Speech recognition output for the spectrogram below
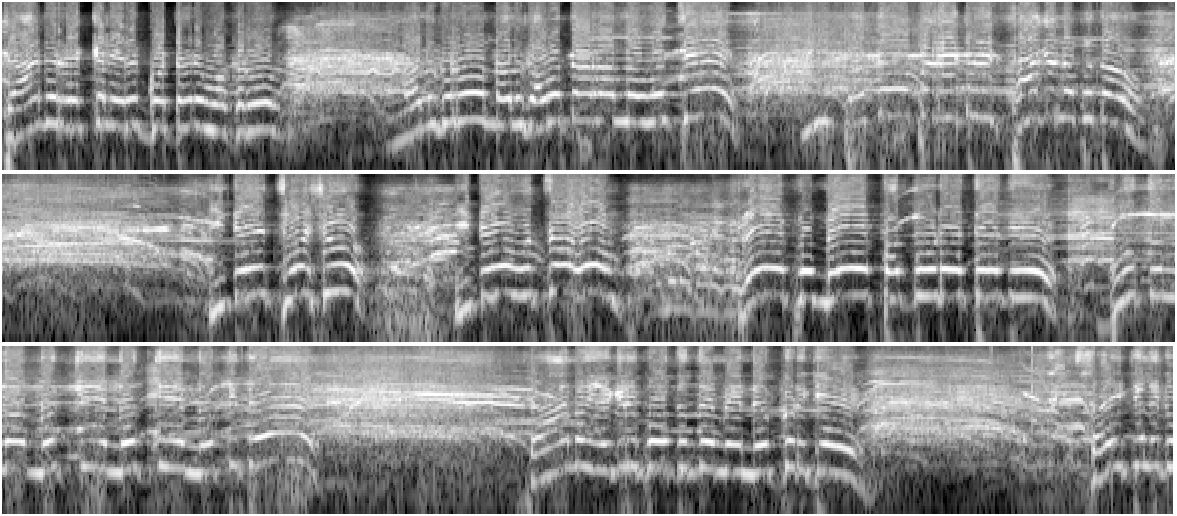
ఫ్యాన్ రెక్కలు ఎరగొట్టని ఒకడు. నలుగురు నలుగు అవతారాల్లో వచ్చి ఈ ప్రతాప నొక్కి నొక్కితే ఫ్యాన్ ఎగిరిపోతుంది మీ నెక్కుడికి సైకిల్కి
